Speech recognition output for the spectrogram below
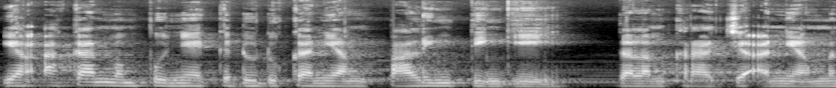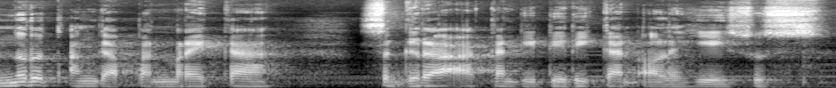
yang akan mempunyai kedudukan yang paling tinggi dalam kerajaan yang menurut anggapan mereka segera akan didirikan oleh Yesus.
